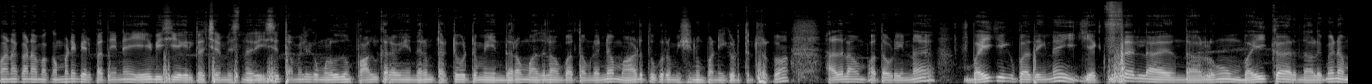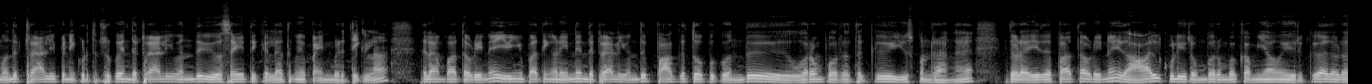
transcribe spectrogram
வணக்கம். நம்ம கம்பெனி பேர் பார்த்தீங்கன்னா ஏபிசி அக்ரிகல்ச்சர் மிஷினரிஸ் தமிழகம் முழுவதும் பால் கறவை இயந்திரம் தட்டுவட்டு இயந்திரம் அதெல்லாம் பார்த்தோம் அப்படின்னா மாடு தூக்குற மிஷினும் பண்ணி கொடுத்துட்ருக்கோம். அது இல்லாமல் பார்த்தோம் அப்படின்னா பைக்குக்கு பார்த்தீங்கன்னா எக்ஸலாக இருந்தாலும் பைக்காக இருந்தாலுமே நம்ம வந்து ட்ராலி பண்ணி கொடுத்துட்ருக்கோம். இந்த ட்ராலி வந்து விவசாயத்துக்கு எல்லாத்துக்குமே பயன்படுத்திக்கலாம். இதெல்லாம் பார்த்தோம் அப்படின்னா இவங்க பார்த்திங்க அப்படின்னா இந்த ட்ராலி வந்து பாக்குத்தோப்புக்கு வந்து உரம் போடுறதுக்கு யூஸ் பண்ணுறாங்க இதோட இதை பார்த்தோம் அப்படின்னா இது ஆள் கூலி ரொம்ப ரொம்ப கம்மியாகவும் இருக்குது அதோட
